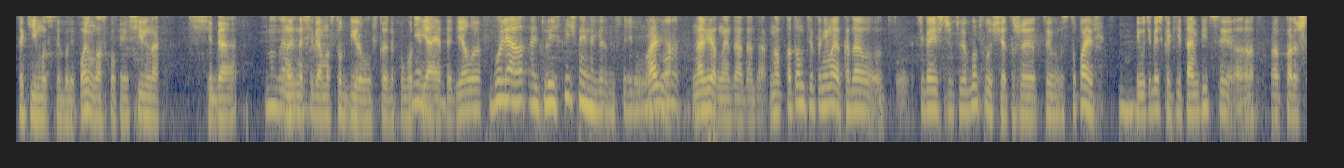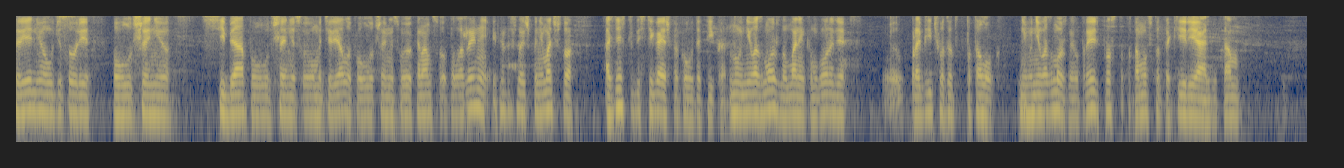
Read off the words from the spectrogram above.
такие мысли были, понял, насколько я сильно себя Ну на, да. на себя мастурбировал, что это вот Не, я ну, это делаю. Более а- альтруистичный, наверное, что мой Навер- город. Наверное, да, да, да. Но потом ты понимаешь, когда у тебя есть в любом случае, это же ты выступаешь, Мгм. и у тебя есть какие-то амбиции э, э, по расширению аудитории, по улучшению себя, по улучшению своего материала, по улучшению своего финансового положения, и ты начинаешь понимать, что а здесь ты достигаешь какого-то пика. Ну, невозможно в маленьком городе пробить вот этот потолок. Него невозможно его пробить просто потому, что такие реалии. Там,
